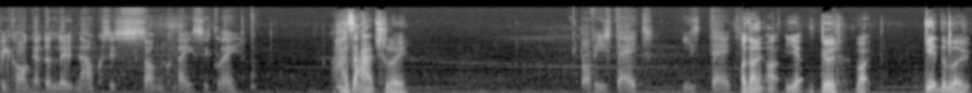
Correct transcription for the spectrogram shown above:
we can't get the loot now because it's sunk, basically. Has it actually? Bruv, he's dead. He's dead. I don't. Uh, yeah, good. Right, get the loot.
